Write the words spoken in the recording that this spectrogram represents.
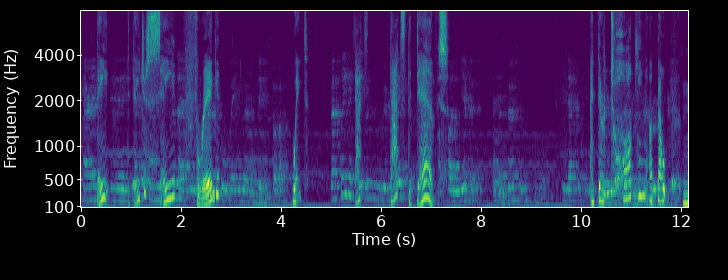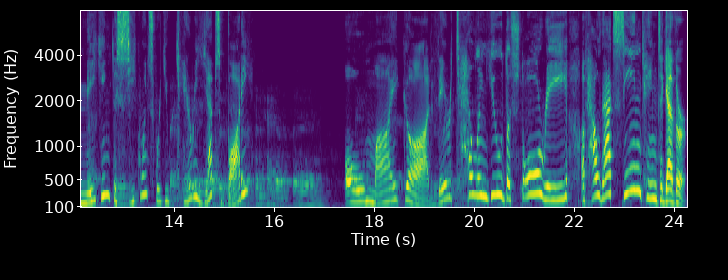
carry, they- uh, did they just say do that in a Frigg? way sort of- Wait, where Frigg is that's that's the devs. upon Jeppe as a person. And that could be And they're talking about making the sequence where you carry Jeppe's body? Oh my god, they're telling you the story of how that scene came together.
